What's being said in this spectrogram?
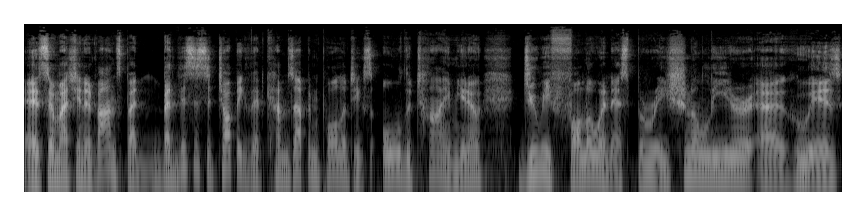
uh, so much in advance, but but this is a topic that comes up in politics all the time. You know, do we follow an aspirational leader uh, who is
